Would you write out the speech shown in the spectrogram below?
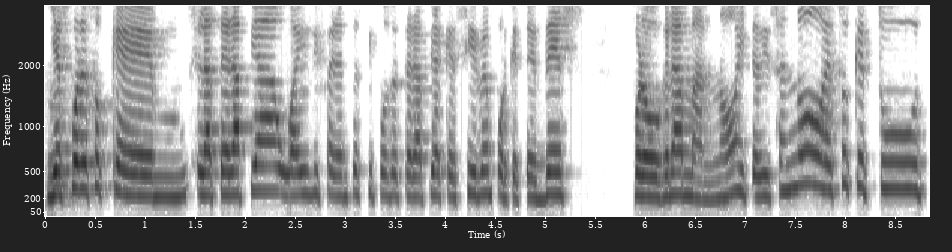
Y es por eso que mm, la terapia o hay diferentes tipos de terapia que sirven porque te desprograman, ¿no? Y te dicen, no, eso que tú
